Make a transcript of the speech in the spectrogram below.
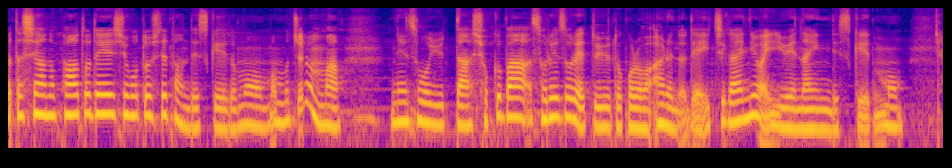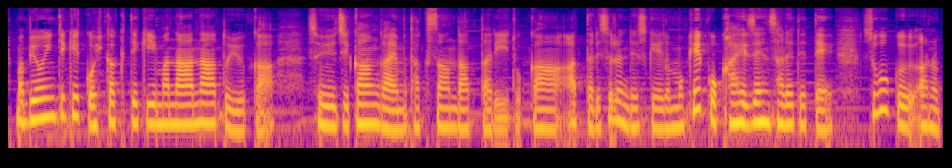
私あのパートで仕事してたんですけれども、まあ、もちろんまあね、そういった職場それぞれというところはあるので一概には言えないんですけれども、まあ、病院って結構比較的マナーなというかそういう時間外もたくさんだったりとかあったりするんですけれども結構改善されててすごくあの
